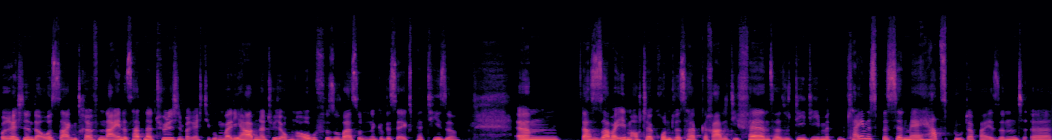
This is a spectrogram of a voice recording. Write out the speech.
berechnende Aussagen treffen. Nein, das hat natürlich eine Berechtigung, weil die haben natürlich auch ein Auge für sowas und eine gewisse Expertise. Ähm, das ist aber eben auch der Grund, weshalb gerade die Fans, also die, die mit ein kleines bisschen mehr Herzblut dabei sind, äh,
